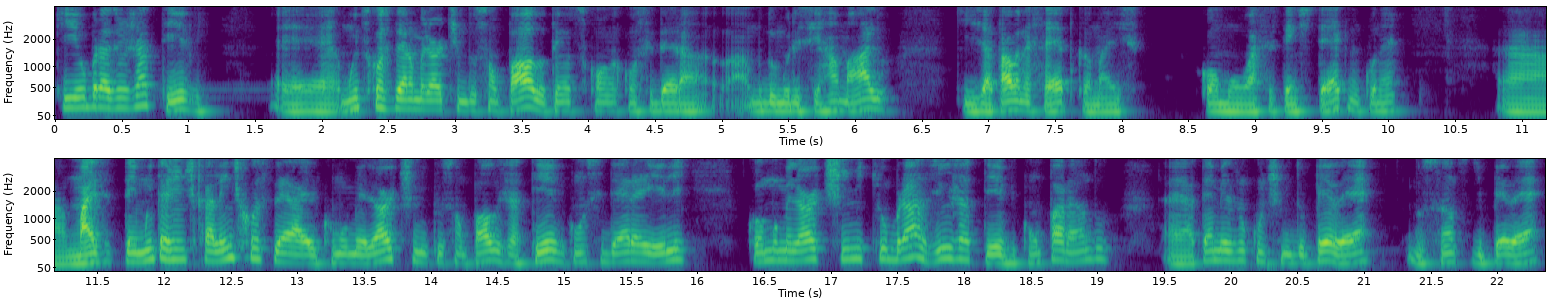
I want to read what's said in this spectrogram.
que o Brasil já teve. É, muitos consideram o melhor time do São Paulo, tem outros que consideram a do Murici Ramalho, que já estava nessa época, mas como assistente técnico, né? Ah, mas tem muita gente que, além de considerar ele como o melhor time que o São Paulo já teve, considera ele como o melhor time que o Brasil já teve, comparando é, até mesmo com o time do Pelé, do Santos de Pelé,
